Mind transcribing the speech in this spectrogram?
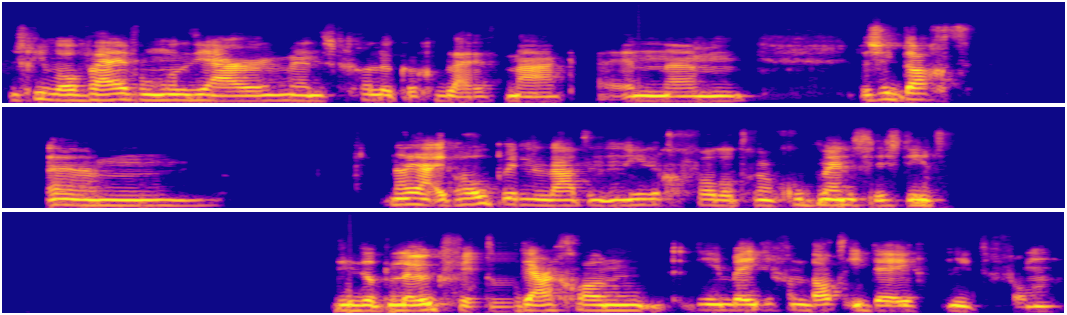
misschien wel 500 jaar mensen gelukkig blijft maken. En, ehm, dus ik dacht, ehm, nou ja, ik hoop inderdaad in ieder geval dat er een groep mensen is die, het, die dat leuk vindt. Daar gewoon, die een beetje van dat idee genieten. Van,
